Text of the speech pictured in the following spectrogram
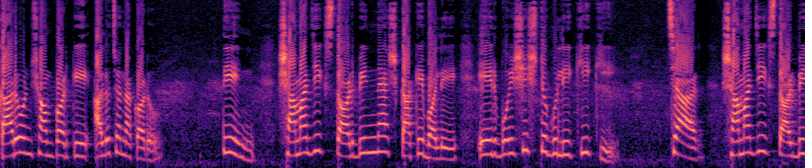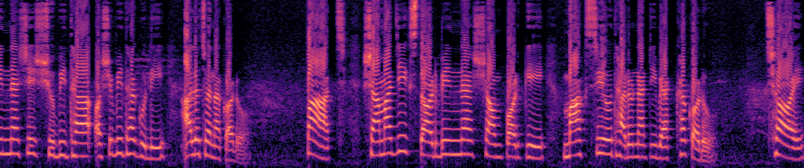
কারণ সম্পর্কে আলোচনা করো। তিন, সামাজিক স্তরবিন্যাস কাকে বলে? এর বৈশিষ্ট্যগুলি কি কি? চার, সামাজিক স্তরবিন্যাসের সুবিধা, অসুবিধাগুলি আলোচনা করো। পাঁচ, সামাজিক স্তরবিন্যাস সম্পর্কে মার্ক্সীয় ধারণাটি ব্যাখ্যা করো। ছয়,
